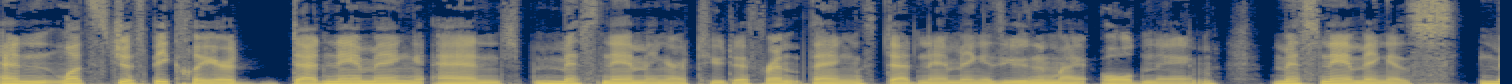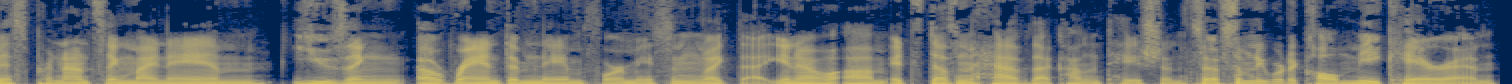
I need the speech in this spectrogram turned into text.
And let's just be clear, dead naming and misnaming are two different things. Dead naming is using my old name. Misnaming is mispronouncing my name, using a random name for me, something like that. You know, um, it doesn't have that connotation. So if somebody were to call me Karen,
